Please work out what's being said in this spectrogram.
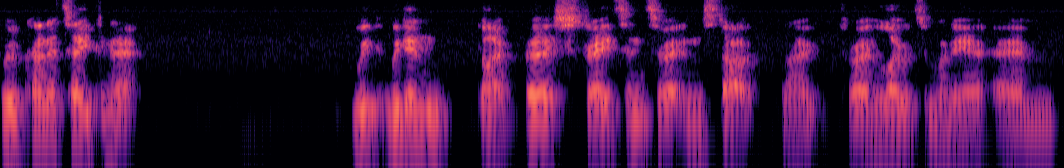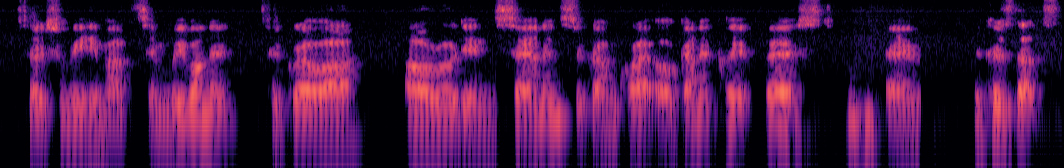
we've kind of taken it we we didn't like burst straight into it and start like throwing loads of money at um, social media marketing. We wanted to grow our our audience, say on Instagram, quite organically at 1st mm-hmm. um, because that's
